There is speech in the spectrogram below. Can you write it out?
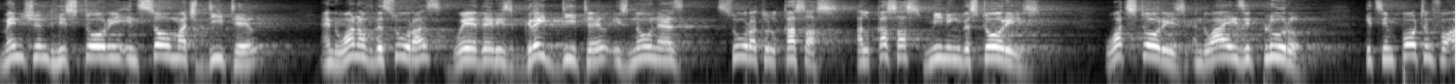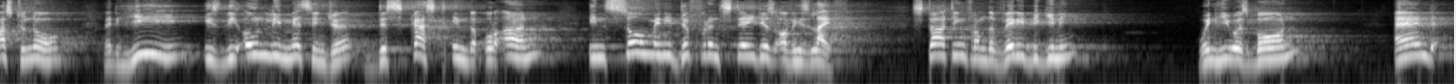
mentioned his story in so much detail. And one of the surahs where there is great detail is known as Suratul Qasas. Al Qasas meaning the stories. What stories and why is it plural? It's important for us to know that he is the only messenger discussed in the Quran in so many different stages of his life. Starting from the very beginning, when he was born, and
